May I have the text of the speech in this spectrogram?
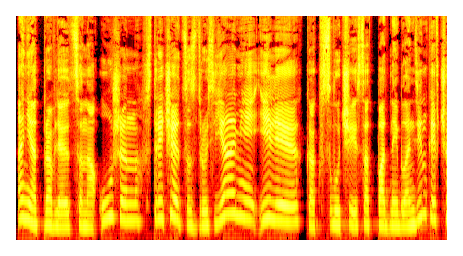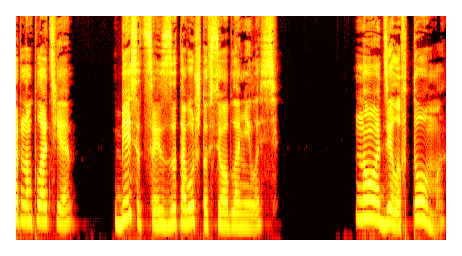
Они отправляются на ужин, встречаются с друзьями или, как в случае с отпадной блондинкой в черном платье, бесятся из-за того, что все обломилось. Но дело в том...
